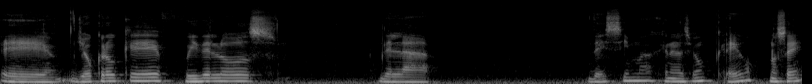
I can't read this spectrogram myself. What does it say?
Eh, yo creo que fui de los. de la décima generación, creo, no sé.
